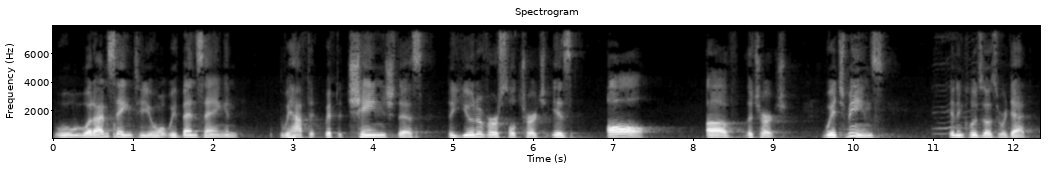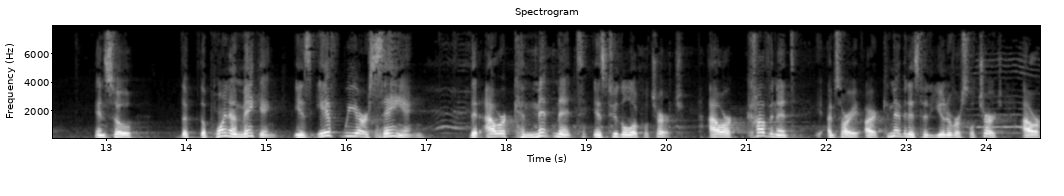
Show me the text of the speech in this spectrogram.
What I'm saying to you, and what we've been saying, and we have to we have to change this. The universal church is all of the church, which means it includes those who are dead. And so the, the point I'm making is if we are saying that our commitment is to the local church. Our covenant, I'm sorry, our commitment is to the universal church. Our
